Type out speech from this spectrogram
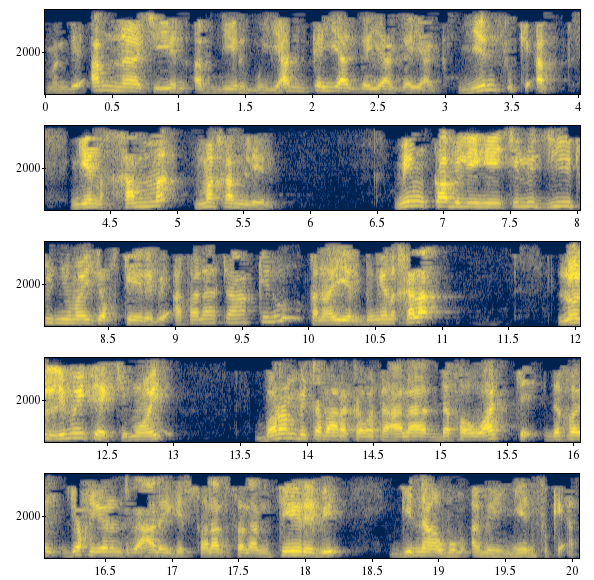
Man di am naa ci yéen ab diir bu yàgg yàgg yàgg yàgg. Ñeen fukki at ngeen xam ma ma xam leen. Min qablihi ci lu jiitu ñu may jox téere bi. Afala taaqiluun? Xanaa yéen du ngeen xalaat. Loolu li muy tekki mooy borom bi tabaraka wa taala dafa wàcce dafa jox yonent bi alayhi salatu wasalaam téere bi ginnaaw bu mu amee ñeen fukki at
